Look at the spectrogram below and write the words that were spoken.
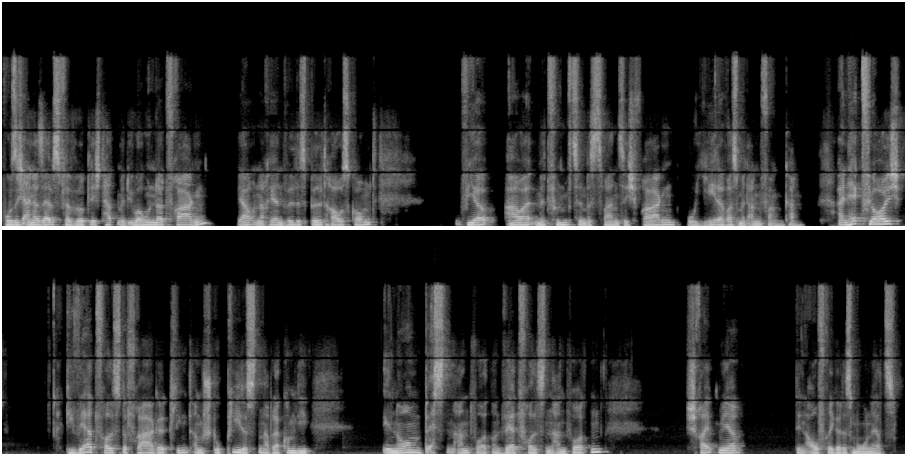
wo sich einer selbst verwirklicht hat mit über 100 Fragen, ja, und nachher ein wildes Bild rauskommt. Wir arbeiten mit 15 bis 20 Fragen, wo jeder was mit anfangen kann. Ein Hack für euch. Die wertvollste Frage klingt am stupidesten, aber da kommen die enorm besten Antworten und wertvollsten Antworten. Schreib mir den Aufreger des Monats.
